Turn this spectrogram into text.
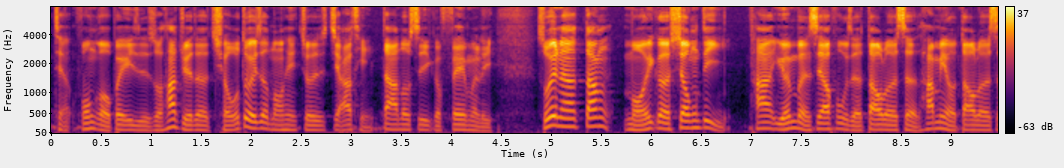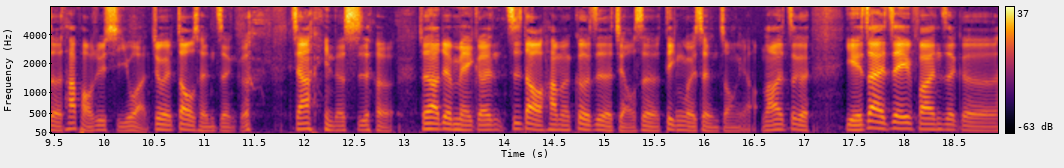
讲疯狗被一直说，他觉得球队这种东西就是家庭，大家都是一个 family。所以呢，当某一个兄弟他原本是要负责倒垃圾，他没有倒垃圾，他跑去洗碗，就会造成整个。家庭的失和，所以他觉得每个人知道他们各自的角色定位是很重要。然后这个也在这一番这个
